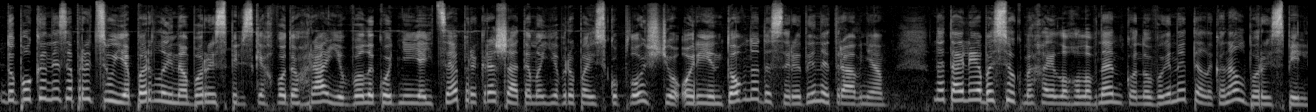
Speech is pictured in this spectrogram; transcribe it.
Допоки не запрацює перлина бориспільських водограїв, великоднє яйце прикрашатиме європейську площу орієнтовно до середини травня. Наталія Басюк, Михайло Головненко. Новини телеканал Бориспіль.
